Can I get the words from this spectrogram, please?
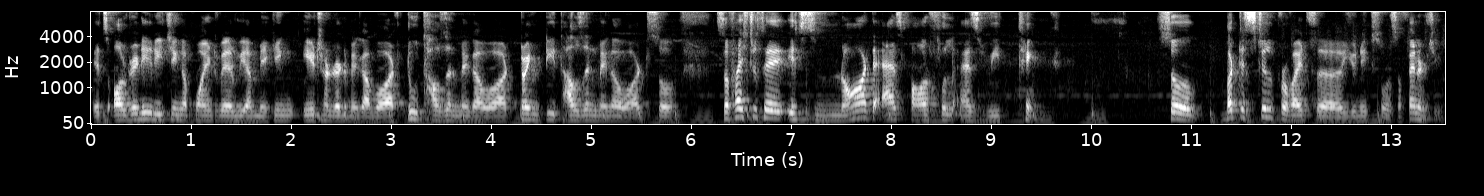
it's already reaching a point where we are making 800 megawatt, 2000 megawatt, 20,000 megawatt. So suffice to say, it's not as powerful as we think. So, but it still provides a unique source of energy.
